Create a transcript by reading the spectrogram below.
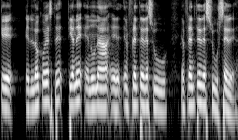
que el loco este tiene en una, eh, enfrente, de su, enfrente de su sede.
